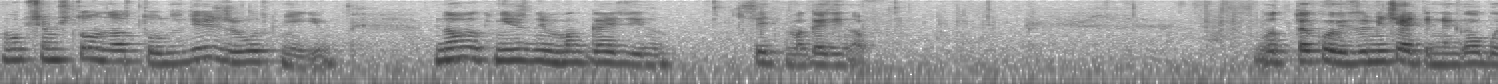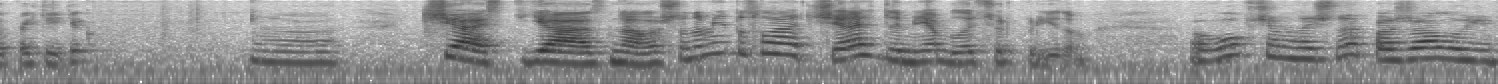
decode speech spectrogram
В общем, что у нас тут? Здесь живут книги. Новый книжный магазин, сеть магазинов. Вот такой замечательный голубой пакетик. А, часть я знала, что она мне послала, часть для меня была сюрпризом. В общем, начну я, пожалуй,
